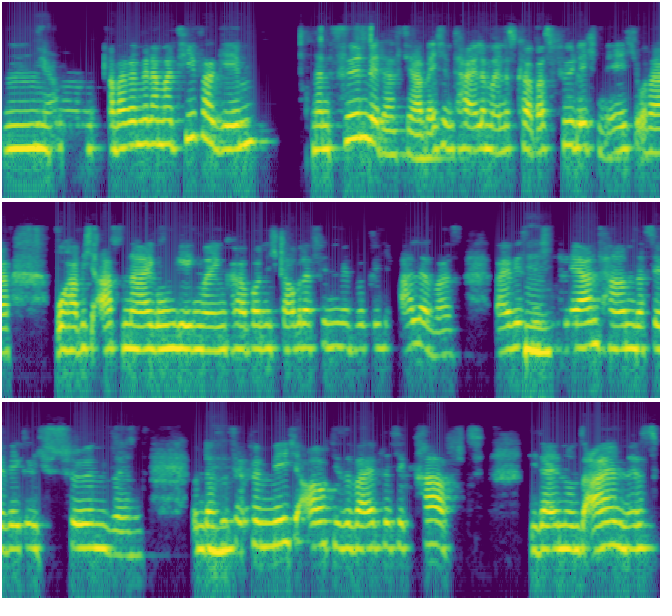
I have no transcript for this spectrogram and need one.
Hm. Ja. Aber wenn wir da mal tiefer gehen, dann fühlen wir das ja. Welchen Teile meines Körpers fühle ich nicht oder wo habe ich Abneigung gegen meinen Körper? Und ich glaube, da finden wir wirklich alle was, weil wir es hm. nicht gelernt haben, dass wir wirklich schön sind. Und das hm. ist ja für mich auch diese weibliche Kraft, die da in uns allen ist.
